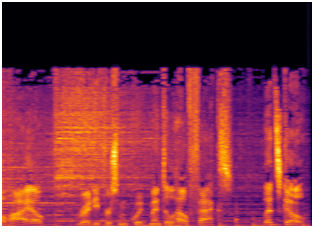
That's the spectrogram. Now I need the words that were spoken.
Ohio, ready for some quick mental health facts? Let's go.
